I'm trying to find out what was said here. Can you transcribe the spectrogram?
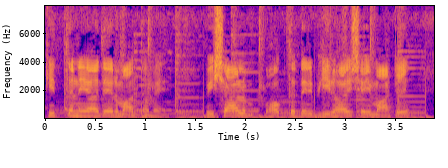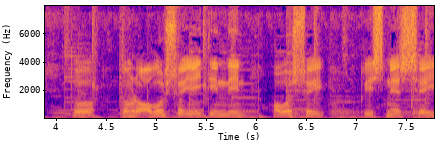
কীর্তনীয়দের মাধ্যমে। বিশাল ভক্তদের ভিড় হয় সেই মাঠে। তো তোমরা অবশ্যই এই তিন দিন অবশ্যই কৃষ্ণের সেই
